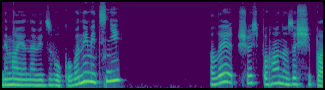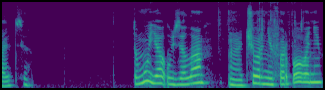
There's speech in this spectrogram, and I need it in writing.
немає навіть звуку. Вони міцні, але щось погано защіпаються. Тому я узяла е, чорні фарбовані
